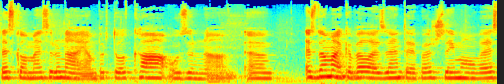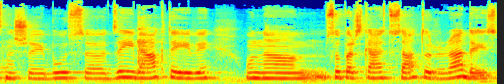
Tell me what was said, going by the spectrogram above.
Tas, ko mēs runājām par to, kā uzrunāt. Eh, es domāju, ka vēl aizvien tie paši zīmola vēstneši būs eh, dzīvi, aktīvi un um, superskaistu saturu radīs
